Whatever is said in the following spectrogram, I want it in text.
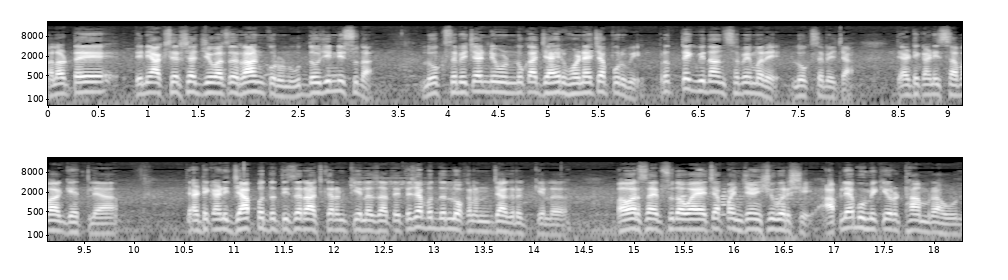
मला वाटतंय त्यांनी अक्षरशः जीवाचं रान करून उद्धवजींनी सुद्धा लोकसभेच्या निवडणुका जाहीर होण्याच्या पूर्वी प्रत्येक विधानसभेमध्ये लोकसभेच्या त्या ठिकाणी सभा घेतल्या. त्या ठिकाणी ज्या पद्धतीचं राजकारण केलं जाते त्याच्याबद्दल लोकांना जागृत केलं. पवारसाहेब सुद्धा वयाच्या पंच्याऐंशी वर्षे आपल्या भूमिकेवर ठाम राहून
